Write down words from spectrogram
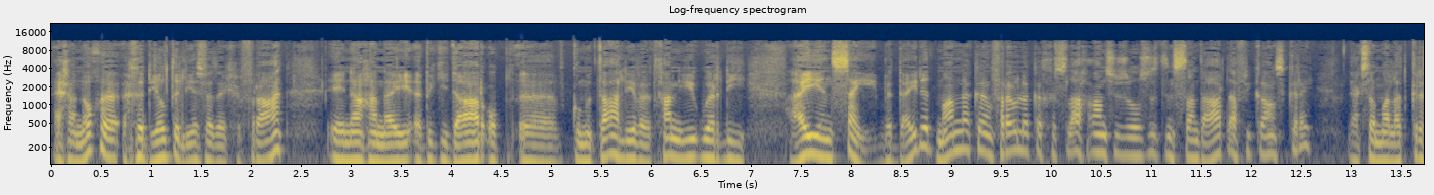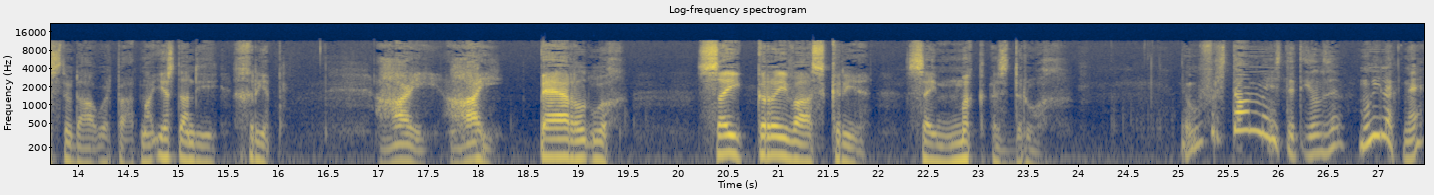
Ek gaan nog 'n gedeelte lees wat hy gevra het en dan gaan hy 'n bietjie daarop 'n uh, kommentaar lewer. Dit gaan hier oor die hy en sy. Bedui dit manlike en vroulike geslag aan soos ons dit in standaard Afrikaans kry? Ek sal maar laat Christo daaroor praat, maar eers dan die greep. Hy, hy, pareloog. Sy kry was skree. Sy mik is droog. Nou, hoe verstaan mens dit Ilse? Moeilik, né?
